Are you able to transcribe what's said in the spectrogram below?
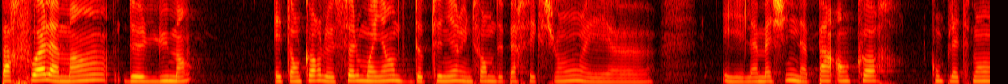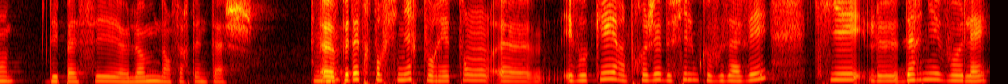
parfois la main de l'humain est encore le seul moyen d'obtenir une forme de perfection et et la machine n'a pas encore complètement dépassé euh, l'homme dans certaines tâches. Euh, mhm. Peut-être pour finir, pourrait-on euh, évoquer un projet de film que vous avez, qui est le dernier volet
